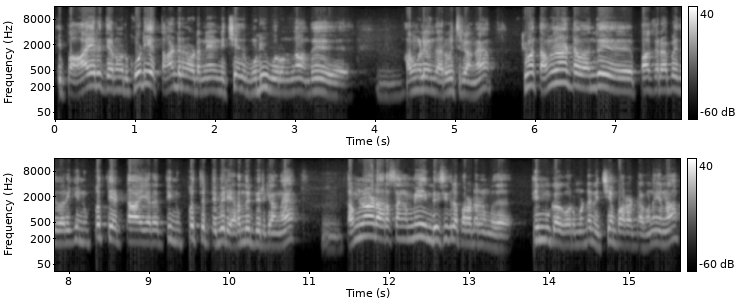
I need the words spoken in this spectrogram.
இப்ப ஆயிரத்தி இரநூறு கோடியை தாண்டின உடனே நிச்சயம் அது முடிவு வரும்னு தான் வந்து. அவங்களே வந்து அறிவிச்சிருக்காங்க. முக்கியமா தமிழ்நாட்டை வந்து பாக்குறப்ப இது வரைக்கும் முப்பத்தி எட்டாயிரத்தி முப்பத்தெட்டு பேர் இறந்து போயிருக்காங்க. தமிழ்நாடு அரசாங்கமே இந்த விஷயத்துல பாராட்டணும். இதை. திமுக கவர்மெண்ட்டை நிச்சயம் பாராட்டணும் ஏன்னா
